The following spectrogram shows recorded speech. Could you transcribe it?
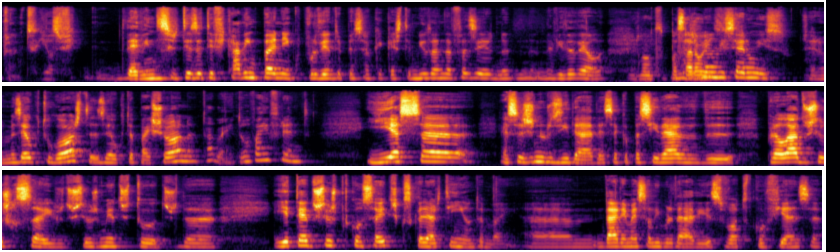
Pronto, e eles devem de certeza ter ficado em pânico por dentro a pensar o que é que esta miúda anda a fazer na, na, na vida dela. Mas não te passaram mas não isso? disseram isso. Disseram, mas é o que tu gostas, é o que te apaixona, está bem, então vai em frente. E essa, essa generosidade, essa capacidade de, para lá dos seus receios, dos seus medos todos, da e até dos seus preconceitos que se calhar tinham também. Um, Darem-me essa liberdade e esse voto de confiança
